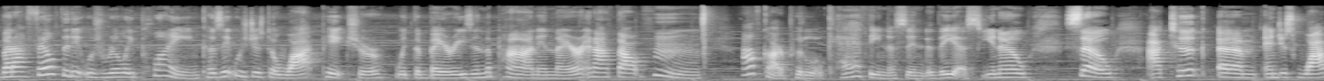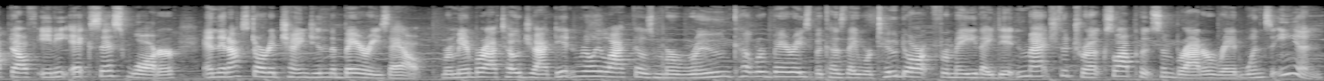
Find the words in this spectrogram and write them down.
but I felt that it was really plain because it was just a white picture with the berries and the pine in there. And I thought, hmm, I've got to put a little Kathiness into this, you know. So I took um, and just wiped off any excess water and then I started changing the berries out. Remember I told you I didn't really like those maroon colored berries because they were too dark for me. They didn't match the truck so I put some brighter red ones in.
